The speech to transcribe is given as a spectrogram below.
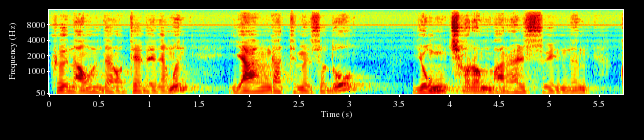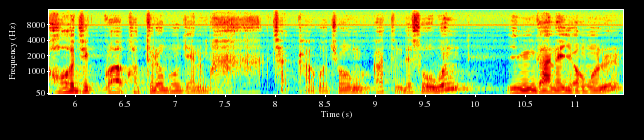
그 나오는 자는 어떻게 되냐면 양 같으면서도 용처럼 말할 수 있는 거짓과 겉으로 보기에는 막 착하고 좋은 것 같은데 속은 인간의 영혼을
